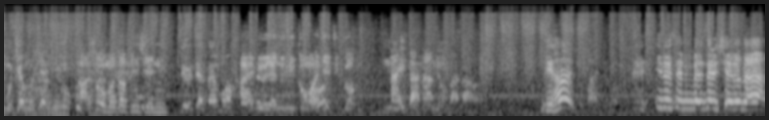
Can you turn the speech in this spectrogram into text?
mo jẹ mo jẹ ní o. Àṣé òun mọ tó fi ń ṣe ni? mi ò tẹ fẹ́ mọ̀. Àìmí ò yẹnu mi kán wá jẹ́ ti gbọ́. náírà náà mi ò bá la o. Nihal. Yine senin benzer işe yaradı ha.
